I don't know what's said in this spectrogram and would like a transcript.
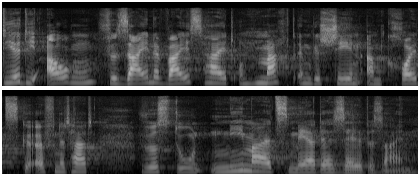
dir die Augen für seine Weisheit und Macht im Geschehen am Kreuz geöffnet hat, wirst du niemals mehr derselbe sein.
